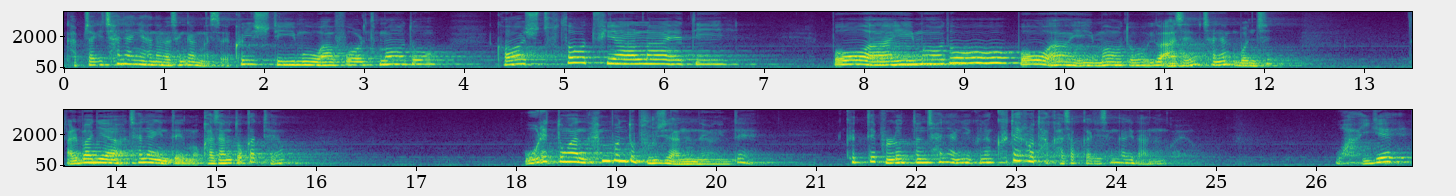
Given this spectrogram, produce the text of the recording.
갑자기 찬양이 하나가 생각났어요. 크리스티무와 포트머도 거슈트 피알라에티 보아이머도 보아이머도 이거 아세요? 찬양 뭔지? 알바니아 찬양인데 뭐 가사는 똑같아요. 오랫동안 한 번도 부르지 않은 내용인데 그때 불렀던 찬양이 그냥 그대로 다 가사까지 생각이 나는 거예요. 와, 이게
